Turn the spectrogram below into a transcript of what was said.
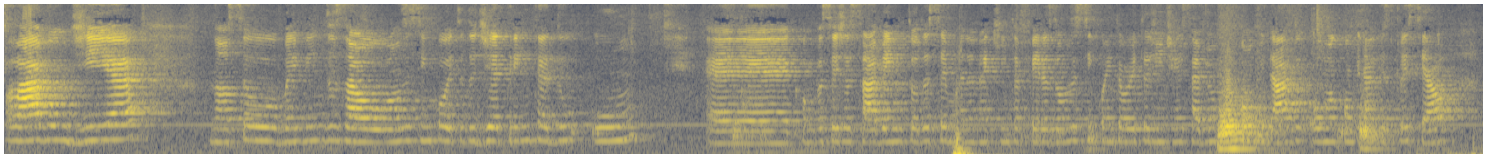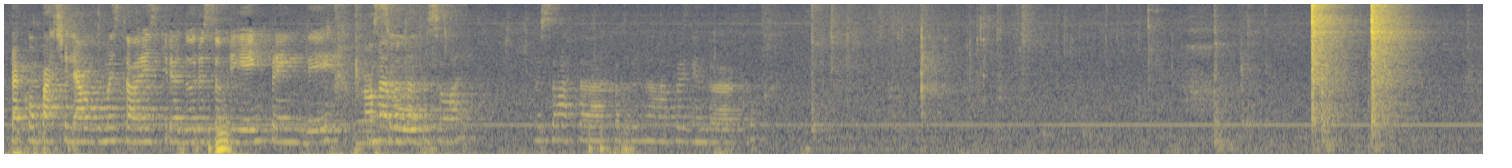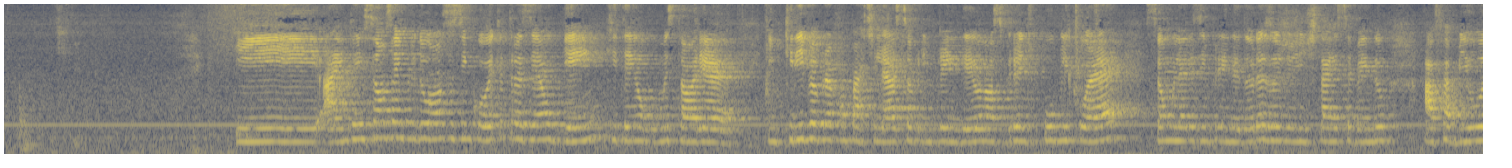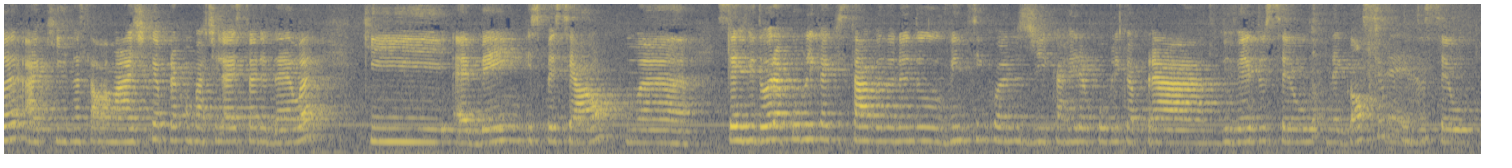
Olá, bom dia. Nosso bem-vindos ao 1158 do dia 30 do 1. É, como vocês já sabem, toda semana na quinta-feira às 11h58 a gente recebe um convidado ou uma convidada especial para compartilhar alguma história inspiradora sobre empreender. Nosso... Vai botar pro celular? Meu celular tá a Bruna lá pegando a coca. E a intenção sempre do 1158 é trazer alguém que tem alguma história incrível para compartilhar sobre empreender. O nosso grande público é são mulheres empreendedoras. Hoje a gente está recebendo a Fabiola aqui na Sala Mágica para compartilhar a história dela, que é bem especial. Uma servidora pública que está abandonando 25 anos de carreira pública para viver do seu negócio, é. do seu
